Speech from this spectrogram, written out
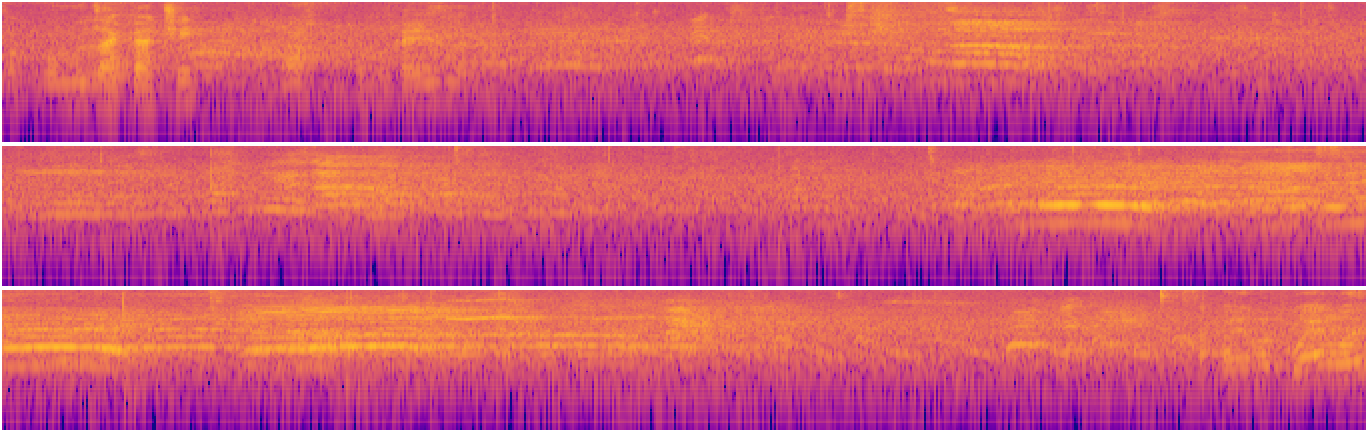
tocó mucho. La caché. Ah, Como cayó la... está parejo el juego, ¿eh?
